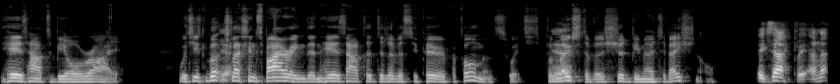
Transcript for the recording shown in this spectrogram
here's how to be all right, which is much yeah. less inspiring than here's how to deliver superior performance, which for yeah. most of us should be motivational. Exactly, and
